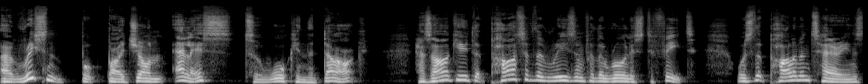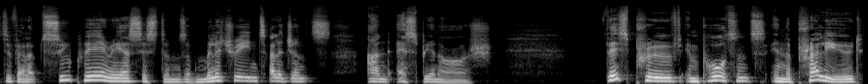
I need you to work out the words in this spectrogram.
A recent book by John Ellis, To Walk in the Dark, has argued that part of the reason for the Royalist defeat was that parliamentarians developed superior systems of military intelligence and espionage. This proved important in the prelude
